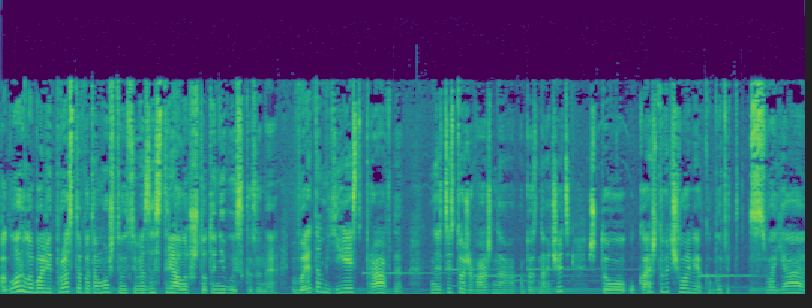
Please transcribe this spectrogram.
а горло болит просто потому, что у тебя застряло что-то невысказанное. В этом есть правда. Но здесь тоже важно обозначить, что у каждого человека будет своя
